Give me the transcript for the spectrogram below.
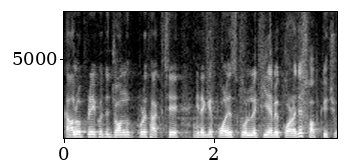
কালো প্রেক হচ্ছে জং পড়ে থাকছে এটাকে পলিশ করলে কীভাবে করা যায় সব কিছু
